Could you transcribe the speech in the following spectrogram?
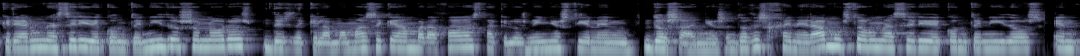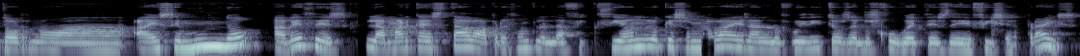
crear una una serie de contenidos sonoros desde que la mamá se queda embarazada hasta que los niños tienen dos años. Entonces generamos toda una serie de contenidos en torno a, a ese mundo. A veces la marca estaba, por ejemplo, en la ficción lo que sonaba eran los ruiditos de los juguetes de Fisher Price,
